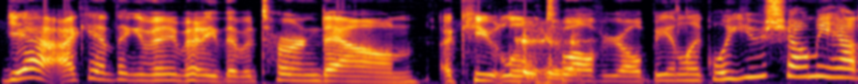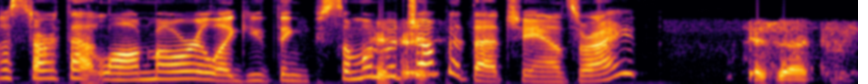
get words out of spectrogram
Yeah, I can't think of anybody that would turn down a cute little 12 year old being like, Will you show me how to start that lawnmower? Like, you'd think someone would jump at that chance, right? Exactly.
